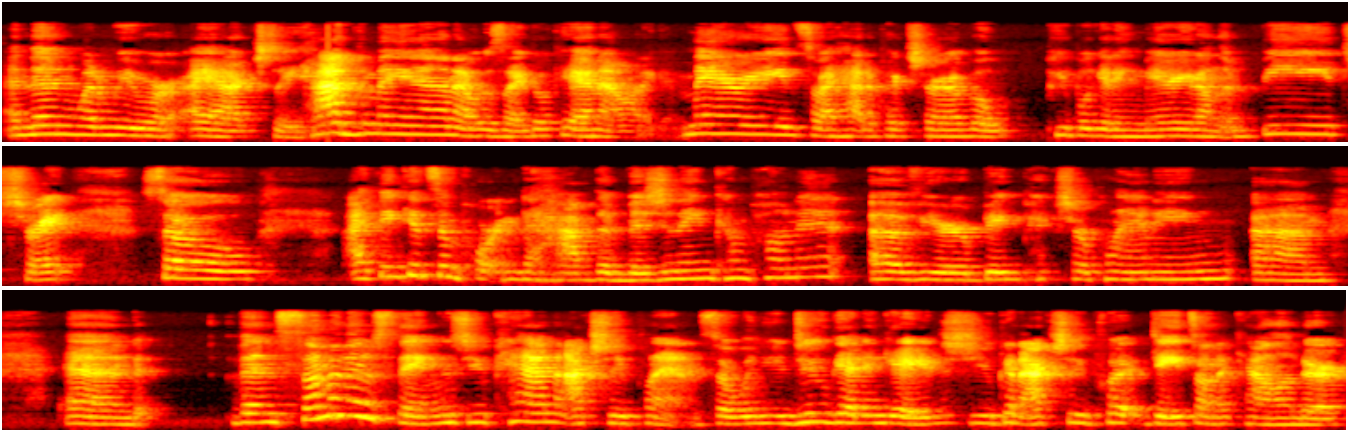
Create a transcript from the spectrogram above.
and then when we were, I actually had the man, I was like, okay, I now want to get married. So I had a picture of a, people getting married on the beach, right? So I think it's important to have the visioning component of your big picture planning. Um, and then some of those things you can actually plan. So when you do get engaged, you can actually put dates on a calendar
